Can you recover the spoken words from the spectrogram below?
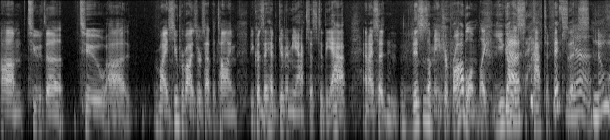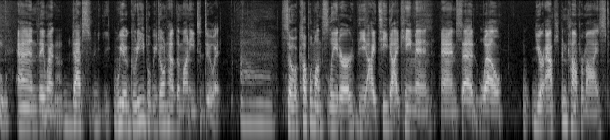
um, to the to uh, my supervisors at the time because they had given me access to the app, and I said, "This is a major problem. Like you guys have to fix this." Yeah. No. And they went, "That's we agree, but we don't have the money to do it." Oh. So a couple months later, the IT guy came in and said, "Well, your app's been compromised.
